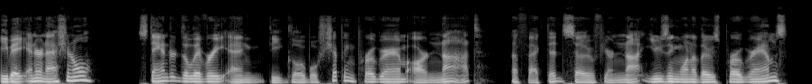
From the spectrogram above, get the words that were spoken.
eBay International, standard delivery, and the global shipping program are not affected. So if you're not using one of those programs,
